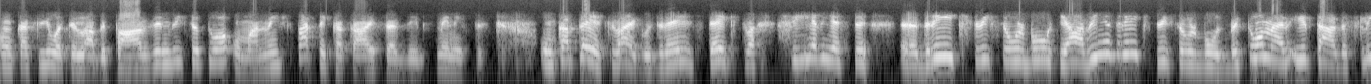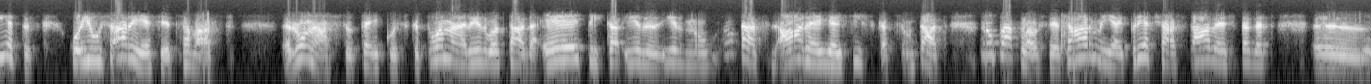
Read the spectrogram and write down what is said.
un kas ļoti labi pārzina visu to, un man viņš patika kā aizsardzības ministrs. Un kāpēc vajag uzreiz teikt, ka sieviete uh, drīkst visur būt? Jā, viņa drīkst visur būt, bet tomēr ir tādas lietas, ko jūs arī esiet savās runās tu teikusi, ka tomēr ir tāda ētika, ir, ir nu, nu, tāds ārējais izskats un tāds, nu, paklausies, armijai priekšā stāvēs tagad uh,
